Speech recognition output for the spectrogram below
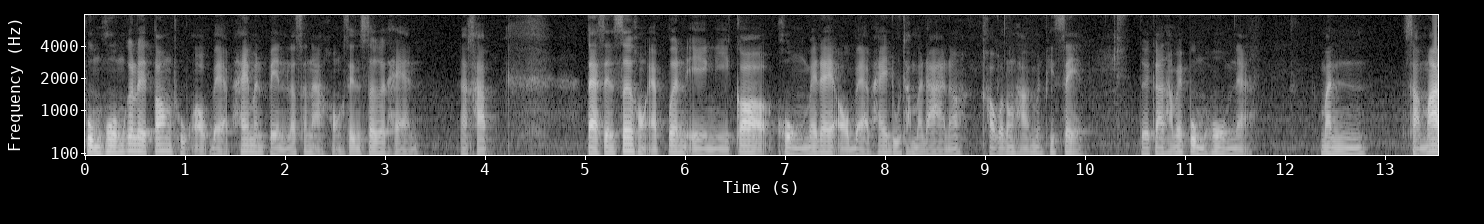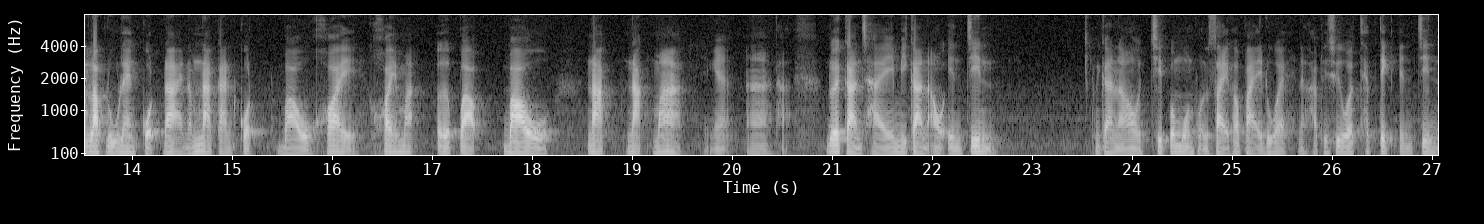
ปุ่มโฮมก็เลยต้องถูกออกแบบให้มันเป็นลักษณะของเซ็นเซอร์แทนนะครับ แต่เซ็นเซอร์ของ Apple เองนี้ก็คงไม่ได้ออกแบบให้ดูธรรมดาเนาะเขาก็ต้องทำให้มันพิเศษ โดยการทำให้ปุ่มโฮมเนี่ยมันสามารถรับรู้แรงกดได้ น้ำหนักการกดเบาค่อยค่อยมาเออเบาเบาหนักหนักมากอย่างเงี้ยอ่าด้วยการใช้มีการเอาเอนจินมีการเอาชิปประมวลผลใส่เข้าไปด้วยนะครับ ที่ชื่อว่า Taptic Engine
